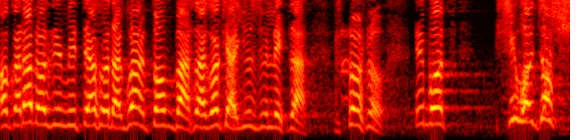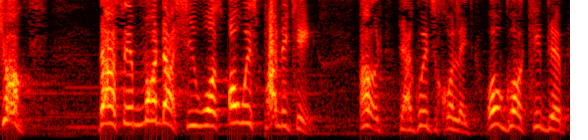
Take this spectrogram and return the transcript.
okay, that doesn't mean tell her that go and turn back so God can use you later. No, no. But she was just shocked. That's a mother, she was always panicking. Oh, they are going to college. Oh, God, keep them.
